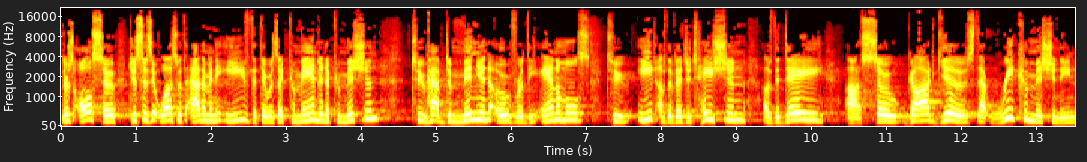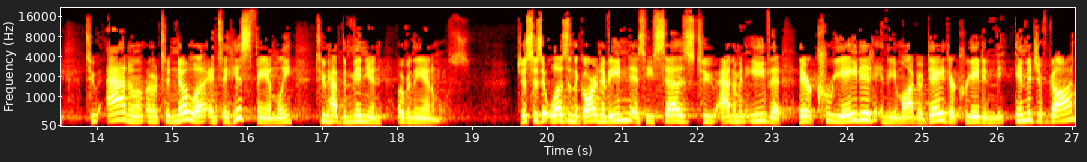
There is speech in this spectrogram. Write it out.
There's also, just as it was with Adam and Eve, that there was a command and a commission to have dominion over the animals, to eat of the vegetation of the day. Uh, so God gives that recommissioning to Adam or to Noah and to his family to have dominion over the animals. Just as it was in the Garden of Eden, as he says to Adam and Eve that they are created in the Imago Dei, they're created in the image of God.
